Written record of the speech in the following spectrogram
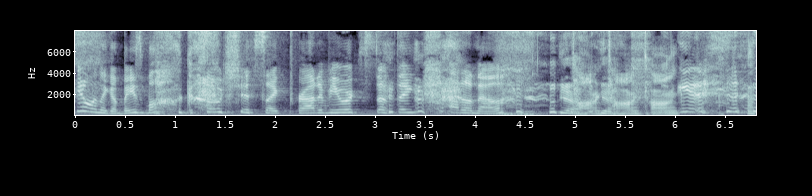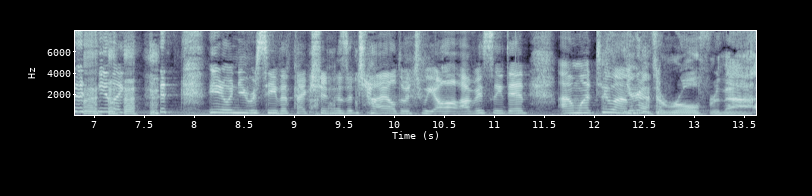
you know when like a baseball coach is like proud of you or something i don't know Yeah. Tong, yeah. tong, tong. you, you like you know when you receive affection as a child which we all obviously did i want to um You're going to have to roll for that.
